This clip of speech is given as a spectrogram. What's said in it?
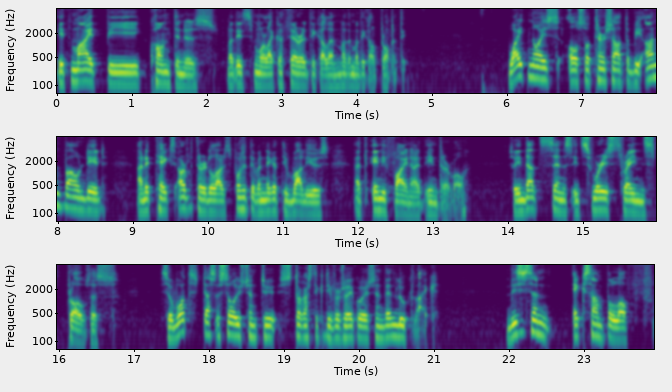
it might be continuous, but it's more like a theoretical and mathematical property. White noise also turns out to be unbounded and it takes arbitrarily large positive and negative values at any finite interval. So in that sense, it's very strange process. So what does a solution to stochastic differential equation then look like? This is an example of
